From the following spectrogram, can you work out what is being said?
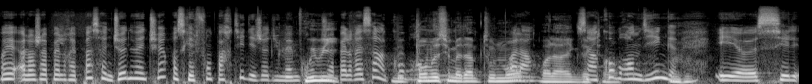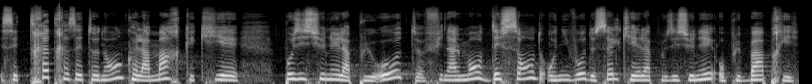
Oui, alors j'appellerais pas ça une joint venture parce qu'elles font partie déjà du même groupe. Oui, oui. J'appellerais ça un co-branding. pour monsieur, madame, tout le monde, Voilà. voilà, C'est un co-branding Mhm. et euh, c'est très très étonnant que la marque qui est positionnée la plus haute finalement descende au niveau de celle qui est la positionnée au plus bas prix.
